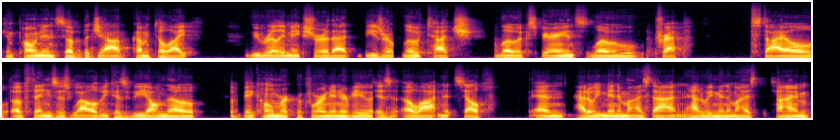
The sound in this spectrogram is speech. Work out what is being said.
components of the job come to life. We really make sure that these are low touch, low experience, low prep style of things as well, because we all know a big homework before an interview is a lot in itself. And how do we minimize that? And how do we minimize the time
